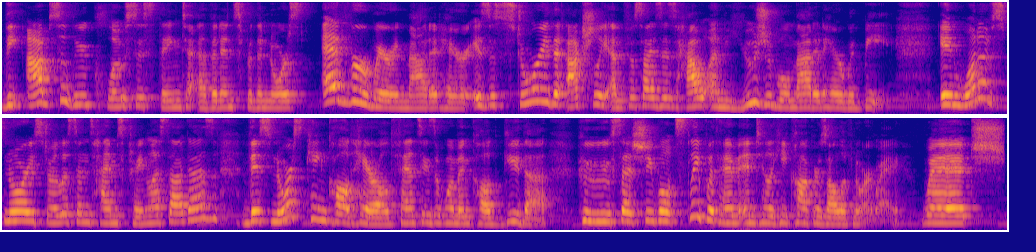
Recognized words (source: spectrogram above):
The absolute closest thing to evidence for the Norse ever wearing matted hair is a story that actually emphasizes how unusual matted hair would be. In one of Snorri Sturluson's Heimskringla sagas, this Norse king called Harald fancies a woman called Gyda, who says she won't sleep with him until he conquers all of Norway. Which.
